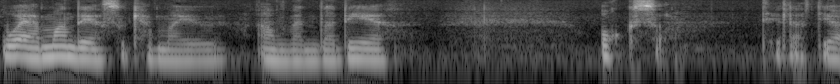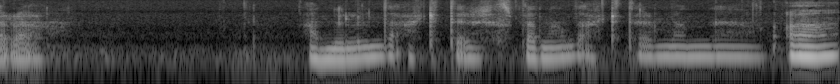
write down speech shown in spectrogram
Och är man det så kan man ju använda det också till att göra annorlunda akter, spännande akter. Men eh, Ja,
